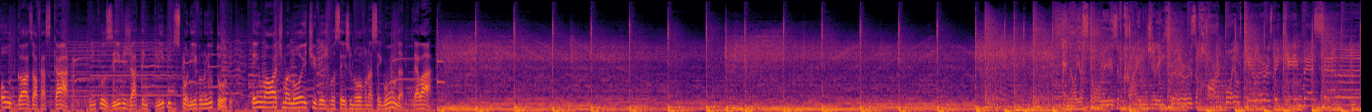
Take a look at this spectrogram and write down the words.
Old Gods of Asgard, que inclusive já tem clipe disponível no YouTube. Tenha uma ótima noite e vejo vocês de novo na segunda. Até lá! Royal stories of crime and chilling thrillers of hard boiled killers became bestsellers.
